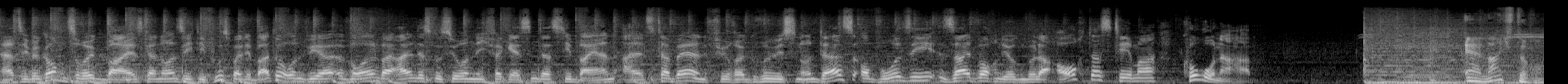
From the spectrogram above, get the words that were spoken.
Herzlich willkommen zurück bei SK90, die Fußballdebatte. Und wir wollen bei allen Diskussionen nicht vergessen, dass die Bayern als Tabellenführer grüßen. Und das, obwohl sie seit Wochen, Jürgen Müller, auch das Thema Corona haben. Erleichterung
